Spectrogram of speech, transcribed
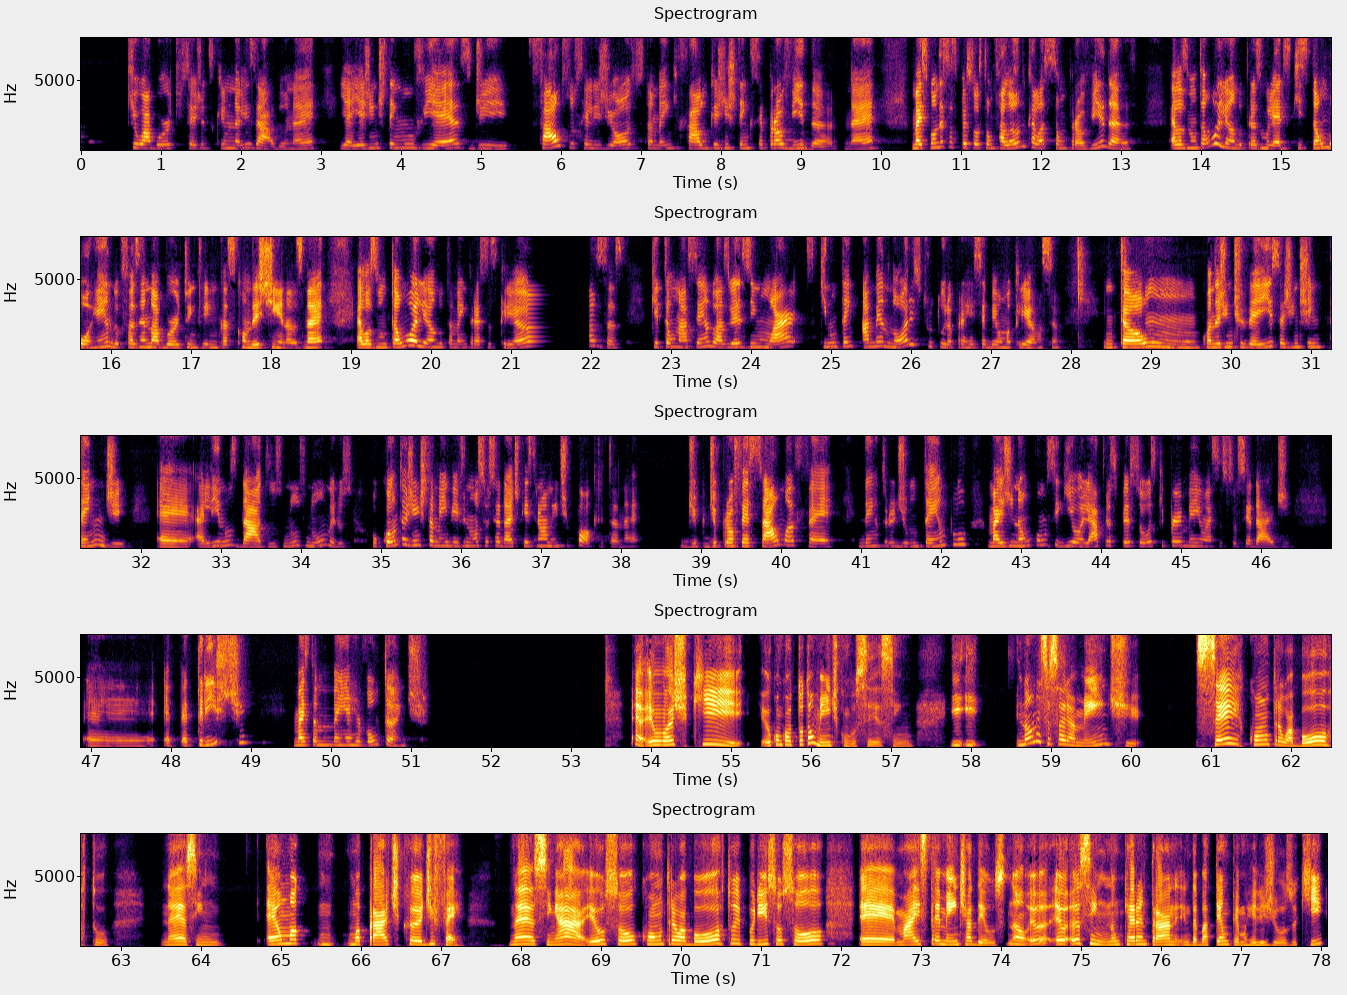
que o aborto seja descriminalizado, né? E aí a gente tem um viés de falsos religiosos também que falam que a gente tem que ser pró-vida, né? Mas quando essas pessoas estão falando que elas são pró-vida, elas não estão olhando para as mulheres que estão morrendo fazendo aborto em clínicas clandestinas, né? Elas não estão olhando também para essas crianças que estão nascendo, às vezes, em um lar que não tem a menor estrutura para receber uma criança. Então, quando a gente vê isso, a gente entende é, ali nos dados, nos números, o quanto a gente também vive numa sociedade que é extremamente hipócrita, né? De, de professar uma fé dentro de um templo, mas de não conseguir olhar para as pessoas que permeiam essa sociedade. É, é, é triste, mas também é revoltante. É, eu acho que eu concordo totalmente com você, assim. E, não necessariamente ser contra o aborto, né, assim, é uma, uma prática de fé né? Assim, ah, eu sou contra o aborto e por isso eu sou é, mais temente a Deus. Não, eu, eu, assim, não quero entrar em debater um tema religioso aqui,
